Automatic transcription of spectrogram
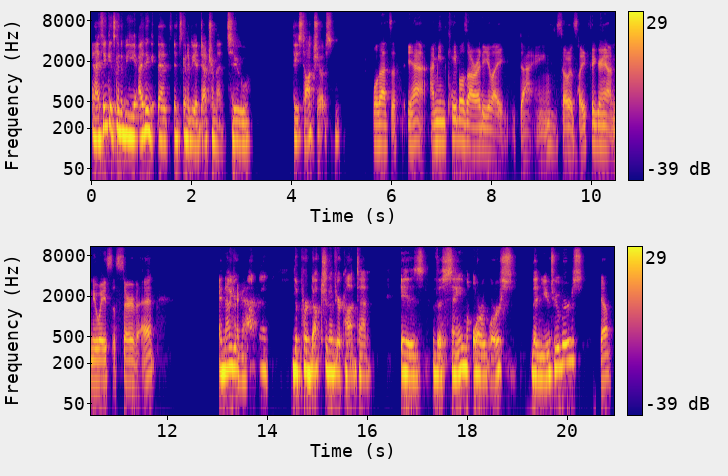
And i think it's going to be i think that it's going to be a detriment to these talk shows Well, that's a yeah. I mean, cable's already like dying, so it's like figuring out new ways to serve it. and now your content the production of your content is the same or worse than youtubers Yep.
